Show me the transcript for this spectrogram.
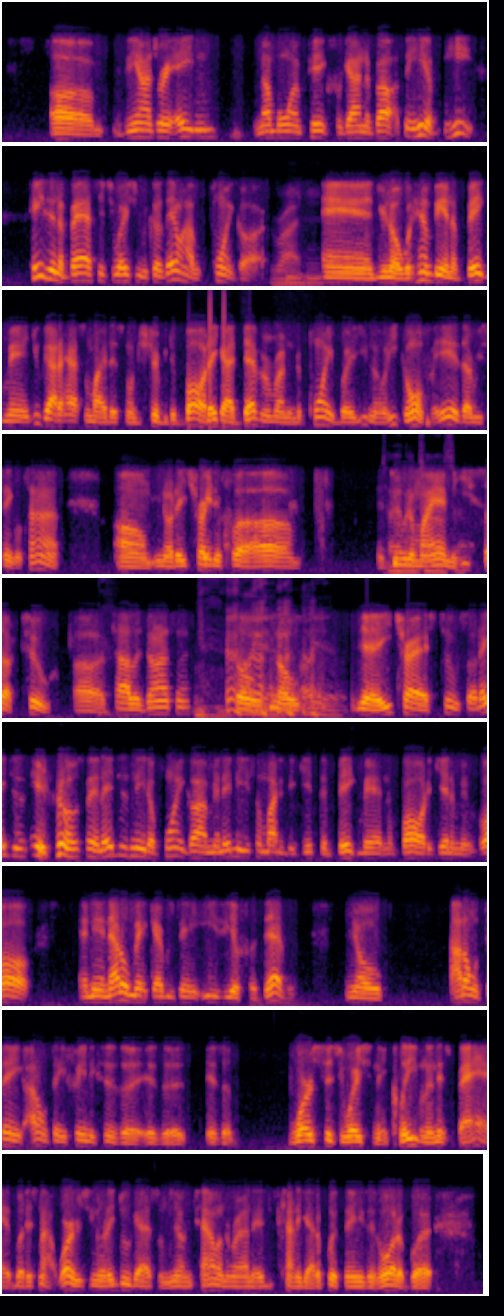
Um, DeAndre Ayton, number one pick, forgotten about. I think he he he's in a bad situation because they don't have a point guard. Right. And you know, with him being a big man, you got to have somebody that's going to distribute the ball. They got Devin running the point, but you know he going for his every single time. Um, you know, they traded for um, the dude in Miami. He sucked too, uh, Tyler Johnson. So you know, yeah, he trash too. So they just, you know, what I'm saying they just need a point guard. Man, they need somebody to get the big man the ball to get him involved, and then that'll make everything easier for Devin. You know, I don't think I don't think Phoenix is a is a is a worse situation than Cleveland. It's bad, but it's not worse. You know, they do got some young talent around there. Just kind of got to put things in order. But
